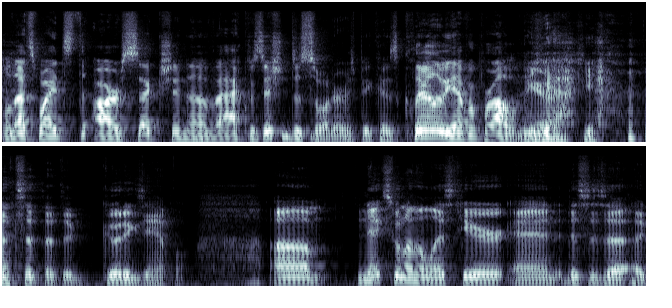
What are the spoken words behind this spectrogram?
Well, that's why it's our section of acquisition disorders because clearly we have a problem here. Yeah, yeah. that's, a, that's a good example. Um, next one on the list here, and this is a,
